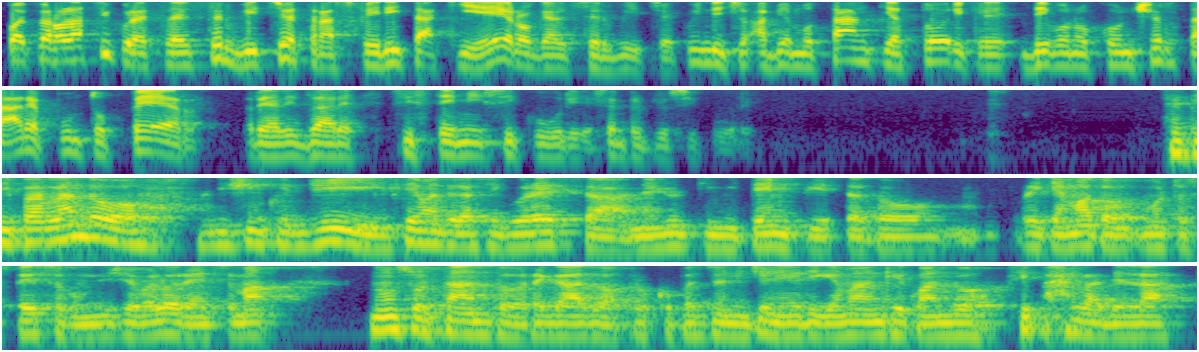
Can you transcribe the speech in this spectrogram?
poi però la sicurezza del servizio è trasferita a chi eroga il servizio e quindi abbiamo tanti attori che devono concertare appunto per realizzare sistemi sicuri e sempre più sicuri. Senti, parlando di 5G, il tema della sicurezza negli ultimi tempi è stato richiamato molto spesso, come diceva Lorenzo, ma non soltanto legato a preoccupazioni generiche, ma anche quando si parla della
